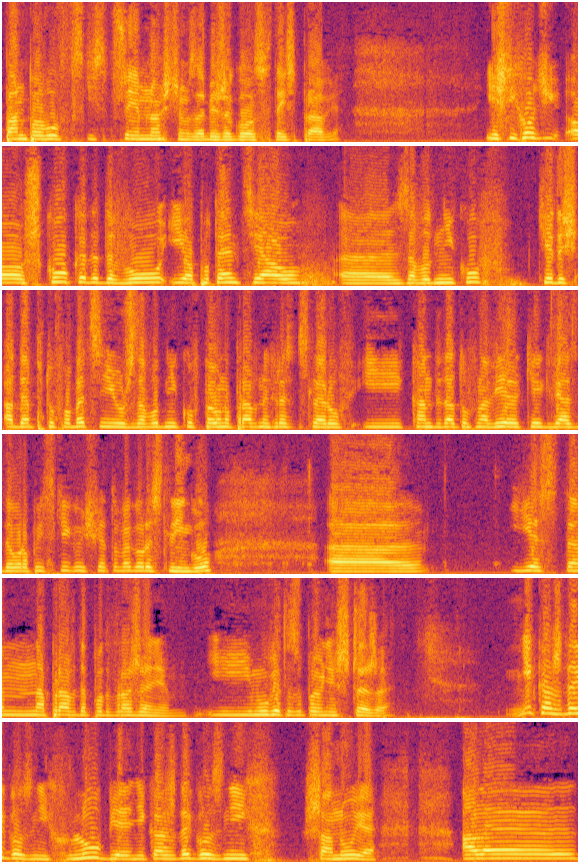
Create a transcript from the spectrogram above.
Pan Pawłowski z przyjemnością zabierze głos w tej sprawie. Jeśli chodzi o szkółkę DDW i o potencjał e, zawodników, kiedyś adeptów, obecnie już zawodników, pełnoprawnych wrestlerów i kandydatów na wielkie gwiazdy europejskiego i światowego wrestlingu, e, jestem naprawdę pod wrażeniem i mówię to zupełnie szczerze. Nie każdego z nich lubię, nie każdego z nich szanuję, ale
